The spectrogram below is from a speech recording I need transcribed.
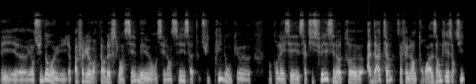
Et, et, ensuite, non, il n'a pas fallu avoir peur de se lancer, mais on s'est lancé et ça a tout de suite pris. Donc, donc on a été satisfait. C'est notre à date, hein, ça fait maintenant trois ans qu'il est sorti.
